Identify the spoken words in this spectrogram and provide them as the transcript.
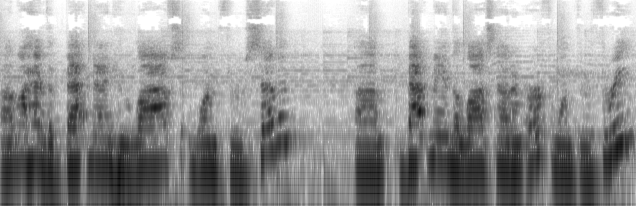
Um, I have the Batman Who Laughs 1 through 7. Um, Batman The Last Knight on Earth 1 through 3.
